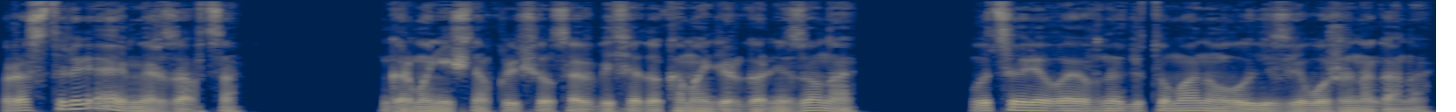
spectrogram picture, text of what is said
«Расстреляем мерзавца», — гармонично включился в беседу командир гарнизона — выцеливая в ноги Туманову из его же нагана.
